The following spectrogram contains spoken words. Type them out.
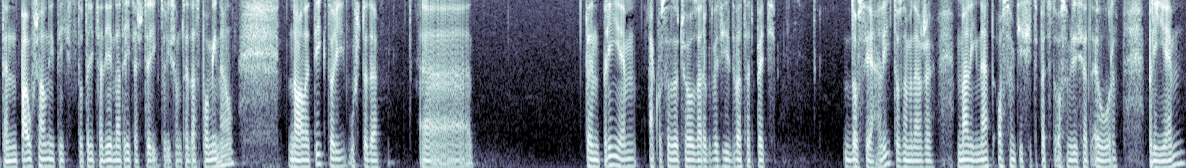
ten paušálny tých 131, 34, ktorý som teda spomínal. No ale tí, ktorí už teda e, ten príjem, ako sa začalo za rok 2025 dosiahli, to znamená, že mali nad 8580 eur príjem,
